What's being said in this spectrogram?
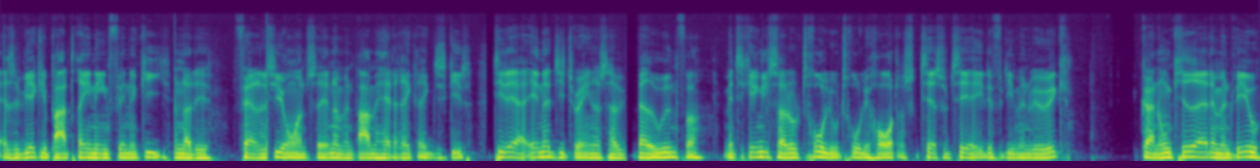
altså virkelig bare dræne en for energi. Når det falder 10 jorden, så ender man bare med at have det rigtig, rigtig skidt. De der energy drainers har været udenfor. Men til gengæld så er det utrolig, utrolig hårdt at, til at sortere i det, fordi man vil jo ikke gøre nogen ked af det. Man vil jo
